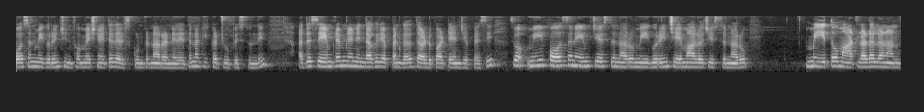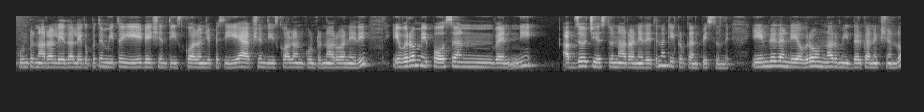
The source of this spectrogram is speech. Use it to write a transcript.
పర్సన్ మీ గురించి ఇన్ఫర్మేషన్ అయితే తెలుసుకుంటున్నారు అనేది అయితే నాకు ఇక్కడ చూపిస్తుంది. అట్ ద సేమ్ టైం నేను ఇందాక చెప్పాను కదా థర్డ్ పార్టీ అని చెప్పేసి. సో మీ పర్సన్ ఏం చేస్తున్నారు? మీ గురించి ఏం ఆలోచిస్తున్నారు? మీతో మాట్లాడాలని అనుకుంటున్నారా లేదా? లేకపోతే మీతో ఏ డెసిషన్ తీసుకోవాలని చెప్పేసి ఏ యాక్షన్ తీసుకోవాలనుకుంటున్నారు అనేది ఎవరో మీ పర్సన్ వెన్ని అబ్జర్వ్ చేస్తున్నారు అనేది అయితే నాకు ఇక్కడ కనిపిస్తుంది. ఏం లేదండి ఎవరో ఉన్నారు మీ ఇద్దరు కనెక్షన్లో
